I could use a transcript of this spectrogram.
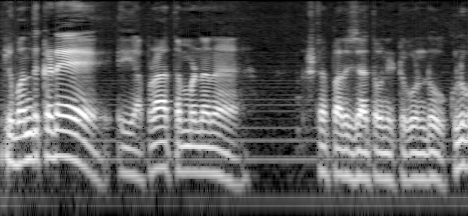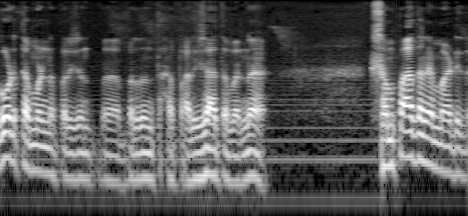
ಇಲ್ಲಿ ಒಂದು ಕಡೆ ಈ ಅಪರಾಧ ತಮ್ಮಣ್ಣನ ಕೃಷ್ಣ ಪಾರಿಜಾತವನ್ನು ಇಟ್ಟುಕೊಂಡು ಕುಲಗೋಡು ತಮ್ಮಣ್ಣ ಪರಿಜನ್ ಬರೆದಂತಹ ಪಾರಿಜಾತವನ್ನು ಸಂಪಾದನೆ ಮಾಡಿದ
